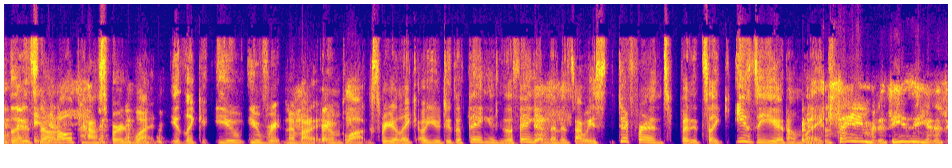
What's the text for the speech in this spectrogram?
So it's not yes. all password one. Like you, you've written about it right. in blogs where you're like, oh, you do the thing and do the thing, yes. and then it's always different, but it's like easy. And I'm but like, it's the same, but it's easy. And it's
